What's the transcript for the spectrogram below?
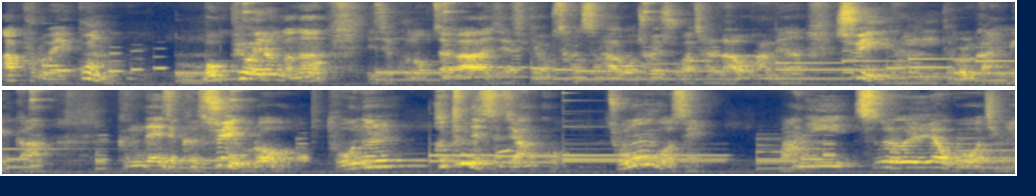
앞으로의 꿈, 목표 이런 거는 이제 구독자가 이제 계속 상승하고 조회수가 잘 나오고 하면 수익이 당연히 들어올 거 아닙니까? 근데 이제 그 수익으로 돈을 허튼 데 쓰지 않고 좋은 곳에 많이 쓰려고 지금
